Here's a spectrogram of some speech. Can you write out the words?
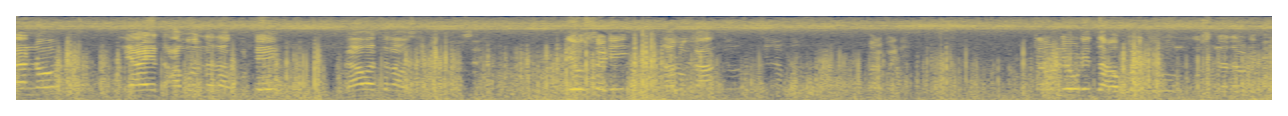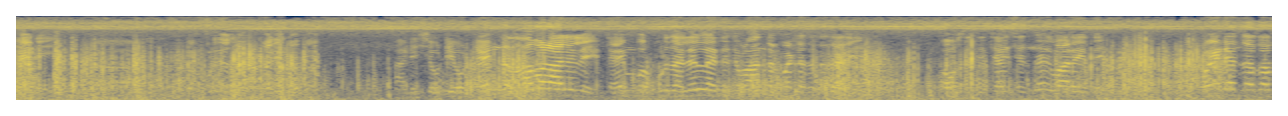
मित्रांनो हे आहेत अमोलदादा कुठे? गावाचं नाव सांगा देवसडी तालुका. परभणी तरुण एवढी धावपळ घेऊन उष्णता एवढी भयाने खाली होतं आणि शेवटी एवढं टाईम झाला आभाळ आलेले टाईम भरपूर झालेला नाही त्याच्यामुळे अंतर पडल्यासारखं झाले पावसाचे चान्सेस नाही वारं येते. पॉईंट जातात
